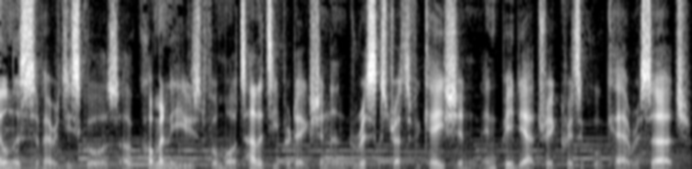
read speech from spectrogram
Illness severity scores are commonly used for mortality prediction and risk stratification in pediatric critical care research.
